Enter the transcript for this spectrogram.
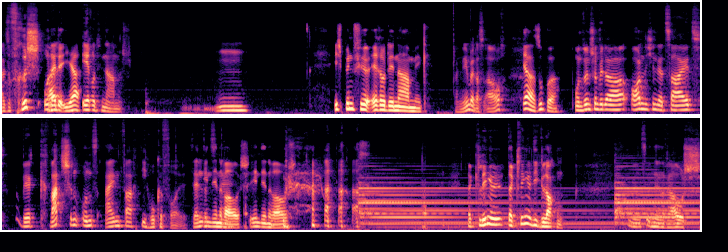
Also frisch oder Beide, ja. aerodynamisch. Ich bin für Aerodynamik. Dann nehmen wir das auch. Ja, super. Und sind schon wieder ordentlich in der Zeit. Wir quatschen uns einfach die Hucke voll. In den. Rausch, in den Rausch. Da, klingel, da klingeln die Glocken. Uns in den Rausch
